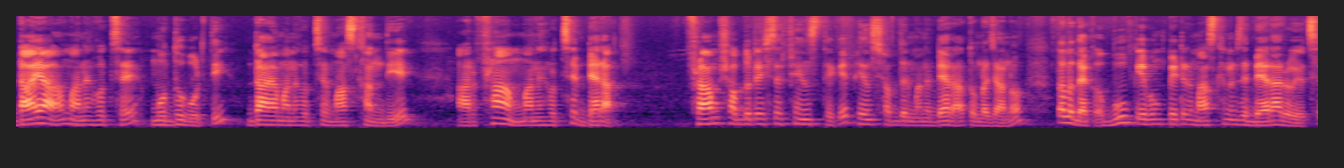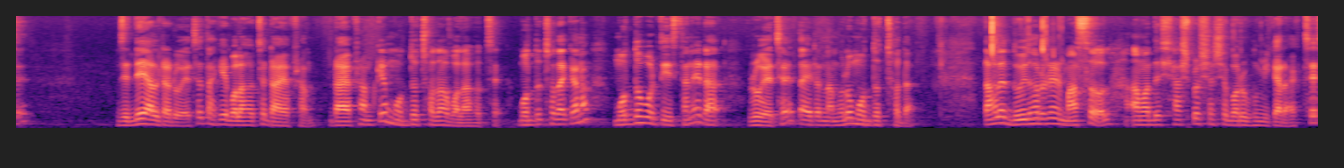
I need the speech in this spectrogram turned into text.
ডায়া মানে হচ্ছে মধ্যবর্তী, ডায়া মানে হচ্ছে মাঝখান দিয়ে, আর ফ্রাম মানে হচ্ছে বেড়া। ফ্রাম শব্দটা এসেছে ফেন্স থেকে, ফেন্স শব্দের মানে বেড়া, তোমরা জানো। তাহলে দেখো, বুক এবং পেটের মাঝখানের যে বেড়া রয়েছে, যে দেয়ালটা রয়েছে, তাকে বলা হচ্ছে ডায়াফ্রাম ডায়াফ্রামকে মধ্যচ্ছদাও বলা হচ্ছে। মধ্যচ্ছদা কেন? মধ্যবর্তী স্থানে রয়েছে, তাই এটার নাম হলো মধ্যচ্ছদা। তাহলে দুই ধরনের মাসল আমাদের শ্বাস প্রশ্বাসে বড় ভূমিকা রাখছে।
